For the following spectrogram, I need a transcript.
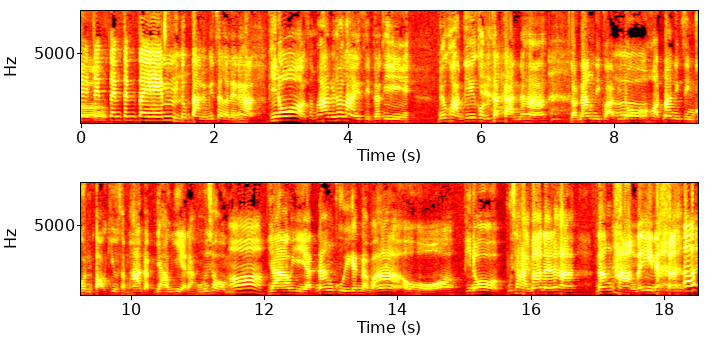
เลยออเต็มเต็มเต็มเต็มพี่ตุ้มตามยังไม่เจอเลยนะคะ พี่โน่สัมภาษณ์ไม่เท่าไหร่สิบนาที ด้วยความที่คนรู้จักกันนะคะ เรานั่งดีกว่าพี่โน่เออฮอตมากจริง ๆ คนต่อคิวสัมภาษณ์แบบยาวเหยียดอะคุณผู้ชม อ๋อยาวเหยียดนั่งคุยกันแบบว่า โอ้โห พี่โน่ผู้ชายมากเลยนะคะ นั่งทางได้อีกนะคะ เออ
